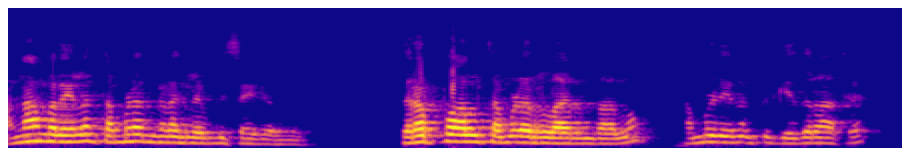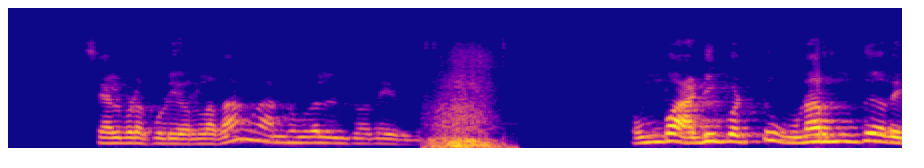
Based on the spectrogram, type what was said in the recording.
அண்ணாமலையெல்லாம் தமிழன் கணக்கில் எப்படி சேர்க்கறது பிறப்பால் தமிழர்களாக இருந்தாலும் தமிழ் இனத்துக்கு எதிராக செயல்படக்கூடியவர்களாக தான் அன்று முதல் இன்று வரை இருக்கு. ரொம்ப அடிபட்டு உணர்ந்து அதை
